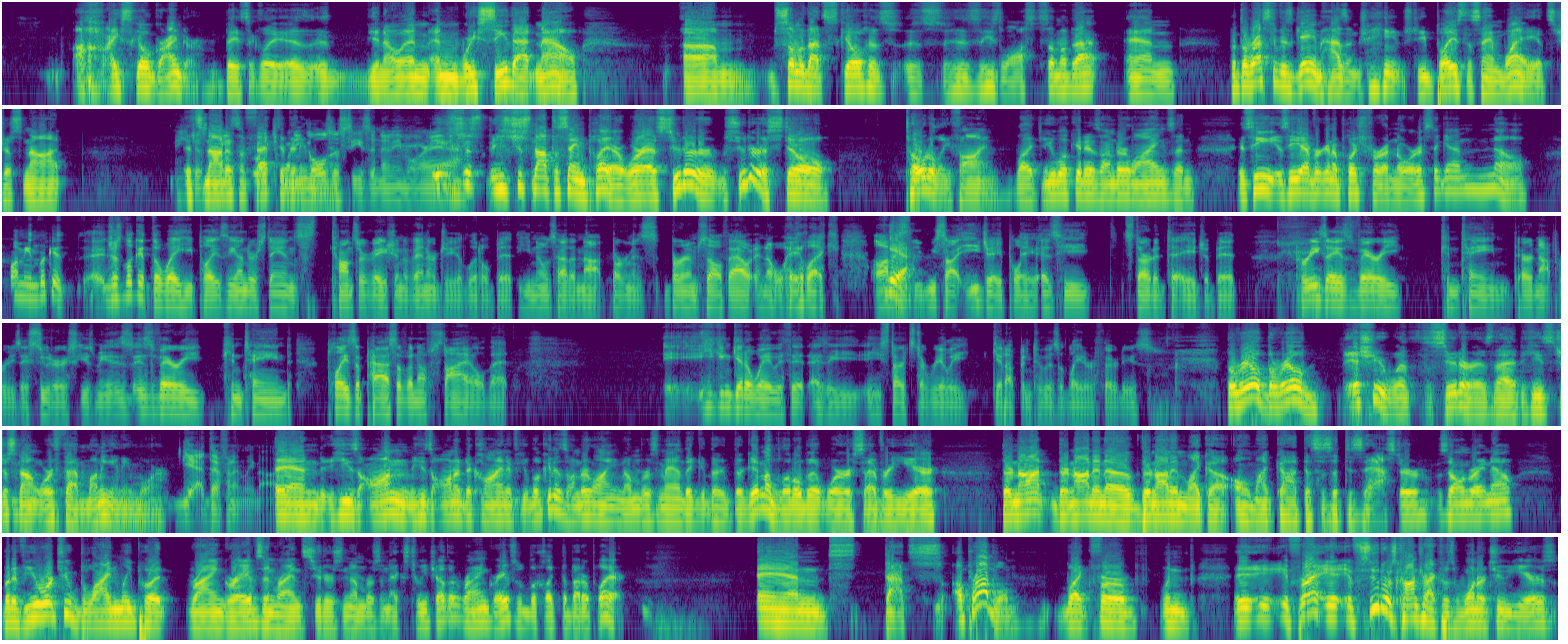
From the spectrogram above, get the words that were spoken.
a high skill grinder, basically. Is, you know, and and we see that now. Um, some of that skill has is his he's lost some of that, and but the rest of his game hasn't changed. He plays the same way. It's just not it's not as effective anymore. Goals a season anymore. Yeah. He's just he's just not the same player. Whereas Suter Suter is still totally fine. Like you look at his underlings, and is he is he ever going to push for a Norris again? No. Well, I mean, look at eh, just look at the way he plays. He understands conservation of energy a little bit. He knows how to not burn his burn himself out in a way. Like honestly, yeah. we saw EJ play as he started to age a bit. Parise is very contained, or not Parise, Suter, excuse me, is is very contained. Plays a passive enough style that he can get away with it as he he starts to really get up into his later 30s. The real the real issue with Suter is that he's just not worth that money anymore. Yeah, definitely not. And he's on he's on a decline. If you look at his underlying numbers, man, they they're they're getting a little bit worse every year they're not they're not in a they're not in like a oh my god this is a disaster zone right now. But if you were to blindly put ryan graves and ryan suter's numbers next to each other ryan graves would look like the better player. And that's a problem. Like for when if if suter's contract was one or two years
